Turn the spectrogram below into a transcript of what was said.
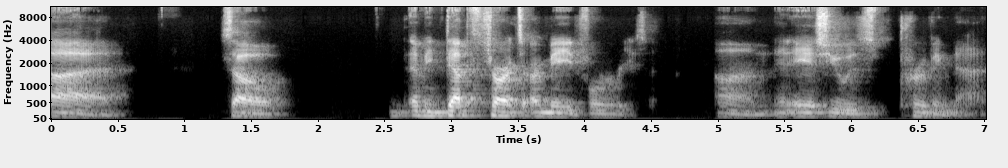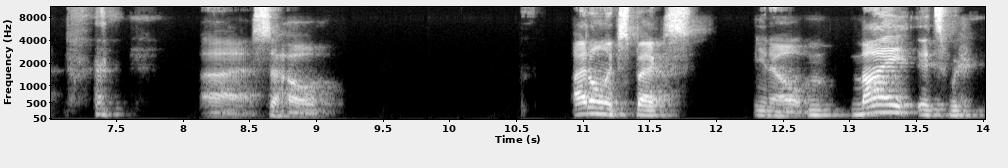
Uh, so, I mean, depth charts are made for a reason, um, and ASU is proving that. uh, so, I don't expect, you know, my it's weird.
